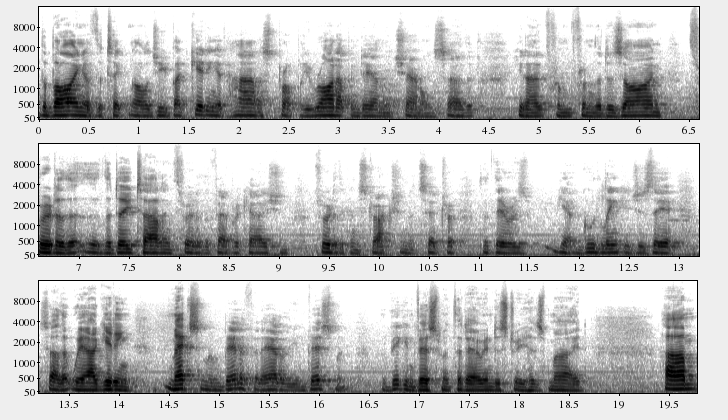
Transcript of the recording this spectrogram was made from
the buying of the technology, but getting it harnessed properly right up and down the channel so that, you know, from, from the design through to the, the, the detailing, through to the fabrication, through to the construction, etc., that there is you know, good linkages there so that we are getting maximum benefit out of the investment, the big investment that our industry has made. Um,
